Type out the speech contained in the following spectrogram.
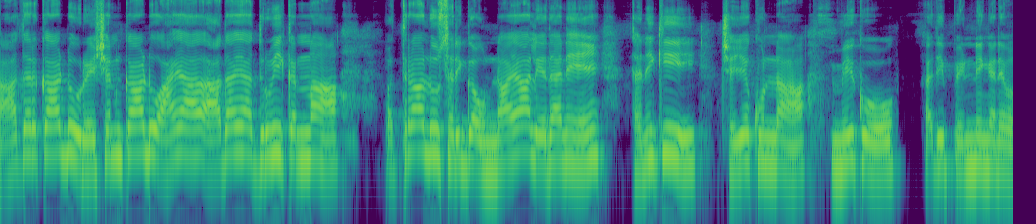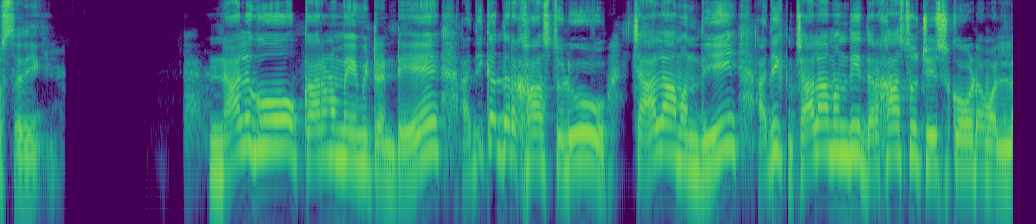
ఆధార్ కార్డు రేషన్ కార్డు ఆయా ఆదాయ ధృవీకరణ పత్రాలు సరిగ్గా ఉన్నాయా లేదా అని తనిఖీ చేయకుండా మీకు అది పెండింగ్ అనే వస్తుంది. నాలుగో కారణం ఏమిటంటే అధిక దరఖాస్తులు. చాలామంది అధిక చాలామంది దరఖాస్తు చేసుకోవడం వల్ల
